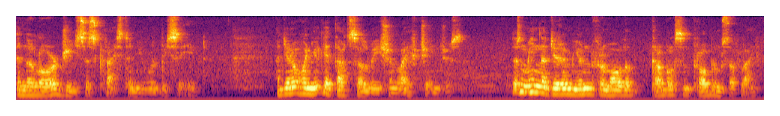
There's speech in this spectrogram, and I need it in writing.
in the Lord Jesus Christ and you will be saved. And you know, when you get that salvation, life changes. Doesn't mean that you're immune from all the troubles and problems of life,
